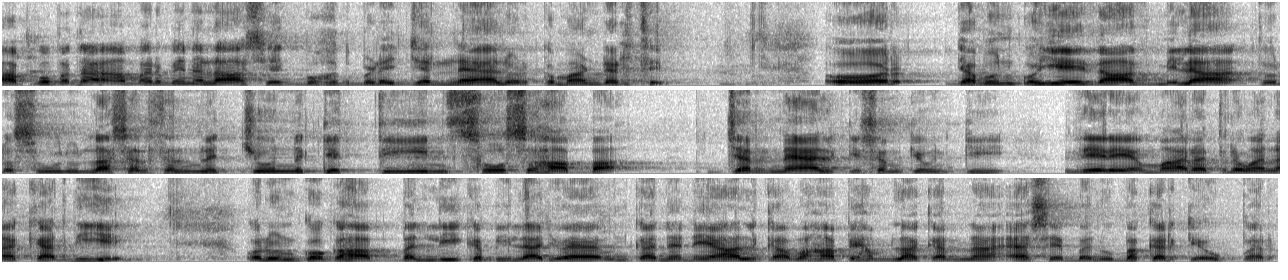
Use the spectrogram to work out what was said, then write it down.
आपको पता, अमर बिन अलास एक बहुत बड़े जर्नैल और कमांडर थे। और जब उनको ये एजाज़ मिला तो रसूल वसल्लम ने चुन के तीन सौ सहाबा जर्नैल किस्म के उनकी जेर अमारत रवाना कर दिए। और उनको कहा, बल्ली कबीला जो है, उनका ननियाल का, वहाँ पे हमला करना, ऐसे बनु बकर के ऊपर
